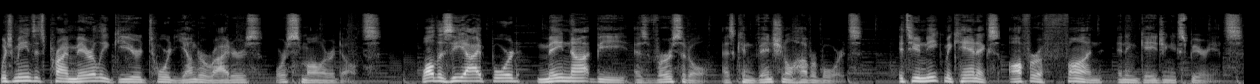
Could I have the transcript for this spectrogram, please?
which means it's primarily geared toward younger riders or smaller adults. While the ZIPboard may not be as versatile as conventional hoverboards, its unique mechanics offer a fun and engaging experience.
